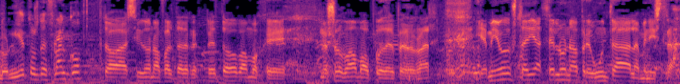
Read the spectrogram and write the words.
¿Los nietos de Franco? Esto ha sido una falta de respeto, vamos, que no se lo vamos a poder perdonar. Y a mí me gustaría hacerle una pregunta a la ministra.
